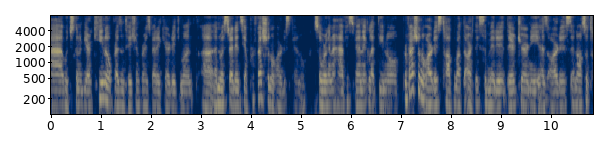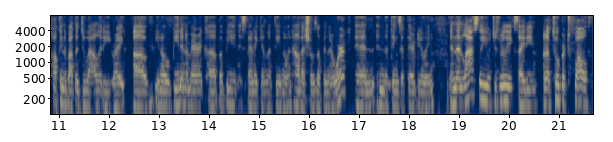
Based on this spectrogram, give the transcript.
have, which is going to be our keynote presentation for Hispanic Heritage Month, uh, a Nuestra Herencia professional artist panel. So we're going to have Hispanic, Latino professional artists talk about the art they submitted, their journey as artists, and also talking about the duality, right, of, you know, being in America, but being Hispanic and Latino and how that shows up in their work and in the things that they're doing. And then lastly, which is really exciting, on October 12th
